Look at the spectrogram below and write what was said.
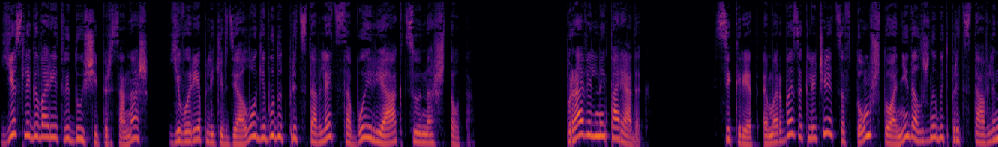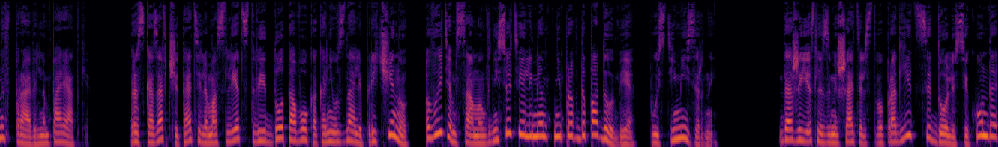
Если говорит ведущий персонаж, его реплики в диалоге будут представлять собой реакцию на что-то. Правильный порядок. Секрет МРБ заключается в том, что они должны быть представлены в правильном порядке. Рассказав читателям о следствии до того, как они узнали причину, вы тем самым внесете элемент неправдоподобия, пусть и мизерный. Даже если замешательство продлится долю секунды,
